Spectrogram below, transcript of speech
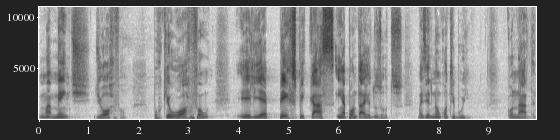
uma mente de órfão, porque o órfão ele é perspicaz em apontar dos outros, mas ele não contribui com nada.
